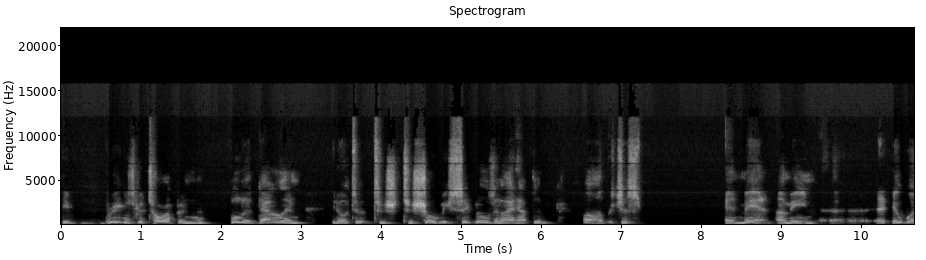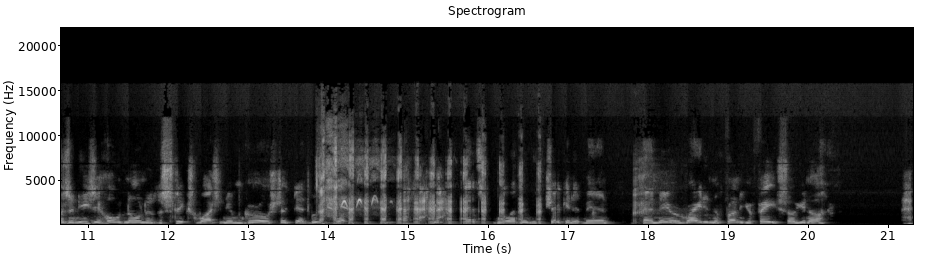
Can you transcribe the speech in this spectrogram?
He'd bring his guitar up and pull it down and you know, to to to show me signals, and I'd have to. Oh, it was just. And man, I mean, uh, it, it wasn't easy holding on to the sticks, watching them girls shake that boot. That's boy, they were shaking it, man, and they were right in the front of your face. So you know,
